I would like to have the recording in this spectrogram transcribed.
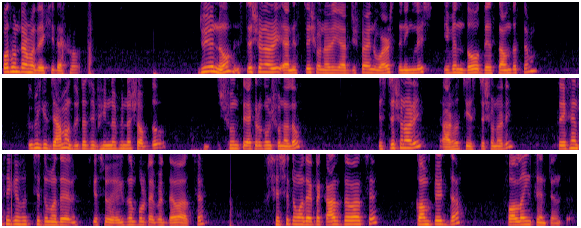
প্রথমটা আমরা দেখি, দেখো। Do you know stationary and stationery are different words in English even though they sound দ্য সেম তুমি কি জানো দুইটা যে ভিন্ন ভিন্ন শব্দ শুনতে একরকম শোনালো? স্টেশনারি আর হচ্ছে স্টেশনারি তো এখান থেকে হচ্ছে তোমাদের কিছু এক্সাম্পল টাইপের দেওয়া আছে। শেষে তোমাদের একটা কাজ দেওয়া আছে কমপ্লিট দ্য ফলোয়িং সেন্টেন্সেস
